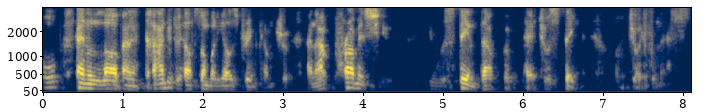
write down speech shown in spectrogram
hope and love and a conduit to help somebody else's dream come true. And I promise you, you will stay in that perpetual state of joyfulness.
